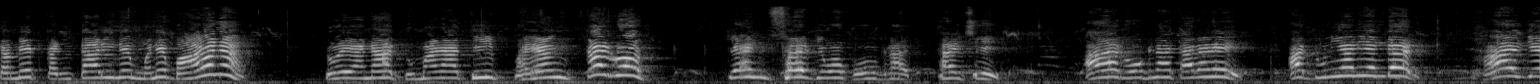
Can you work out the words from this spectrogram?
તમે કંટાળીને મને બાળો ને તો એના ધુમાડાથી ભયંકર રોગ, કેન્સર જેવો ભોગ થાય છે. આ રોગના કારણે આ દુનિયાની અંદર હાલ જે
